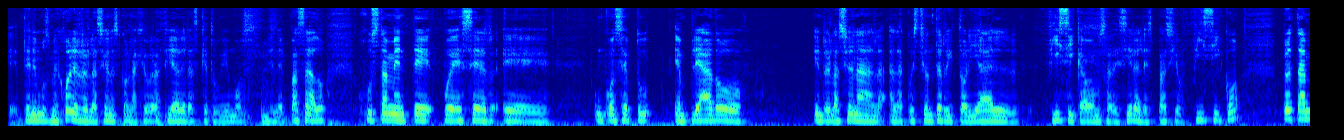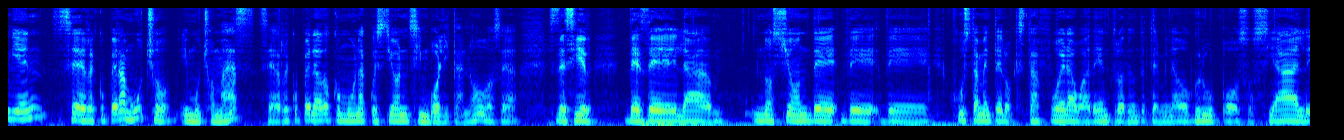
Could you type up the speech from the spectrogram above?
eh, tenemos mejores relaciones con la geografía de las que tuvimos en el pasado, justamente puede ser un concepto empleado en relación a la, cuestión territorial física, vamos a decir, al espacio físico, pero también se recupera mucho y mucho más, se ha recuperado como una cuestión simbólica, ¿no? O sea, es decir, desde la noción de, justamente lo que está fuera o adentro de un determinado grupo social,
